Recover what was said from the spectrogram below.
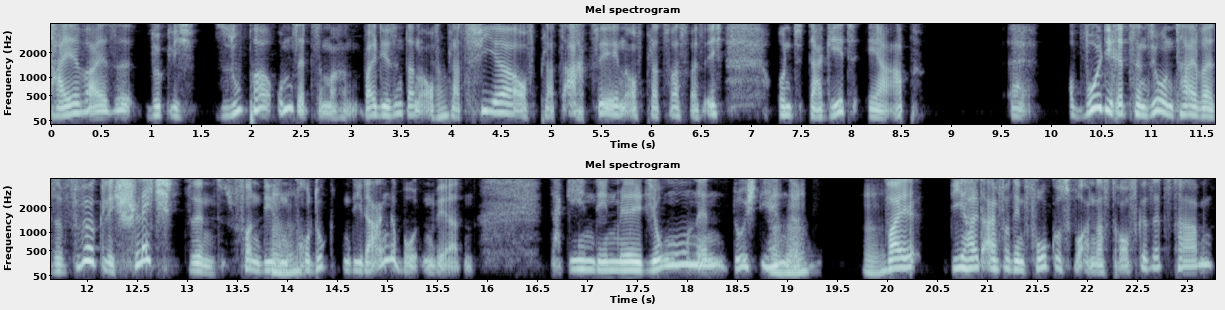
teilweise wirklich super Umsätze machen, weil die sind dann auf ja. Platz 4, auf Platz 18, auf Platz was weiß ich. Und da geht er ab. Äh, obwohl die Rezensionen teilweise wirklich schlecht sind von diesen mhm. Produkten, die da angeboten werden, da gehen den Millionen durch die Hände. Mhm. Mhm. Weil die halt einfach den Fokus woanders drauf gesetzt haben.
